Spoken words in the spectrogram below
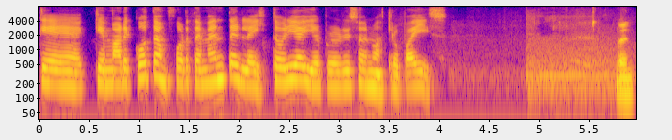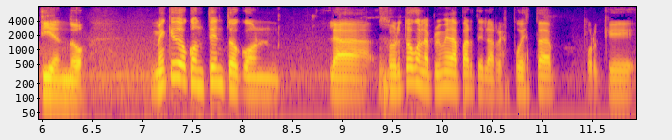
que, que marcó tan fuertemente la historia y el progreso de nuestro país. No entiendo. Me quedo contento con la, sobre todo con la primera parte de la respuesta, porque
